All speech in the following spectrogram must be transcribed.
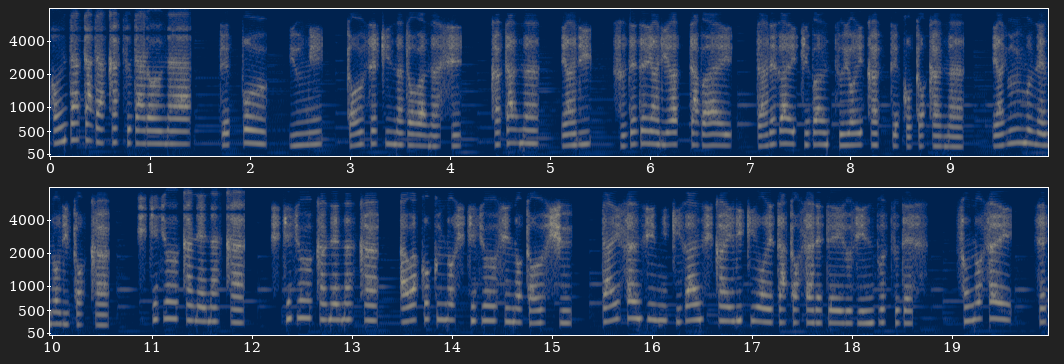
本田忠勝だろうな。鉄砲、弓、投石などはなし。刀、槍、素手でやり合った場合、誰が一番強いかってことかな。柳生宗則とか。七条金中。七条金中、阿波国の七条氏の当主。第三次に祈願し怪力を得たとされている人物です。その際、石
